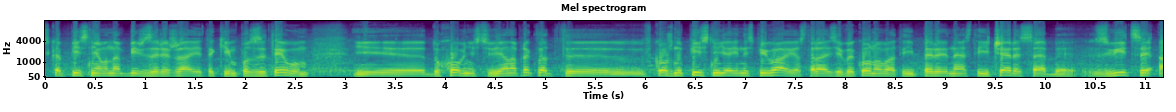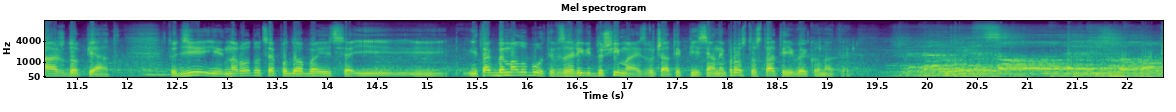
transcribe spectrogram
Ватрівська пісня вона більш заряджає таким позитивом і е, духовністю. Я, наприклад, е, в кожну пісню я її не співаю, я стараюся її виконувати і перенести її через себе звідси аж до п'ят. Тоді і народу це подобається, і, і, і так би мало бути. Взагалі від душі має звучати пісня, а не просто стати і виконати. Дарує сонечко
